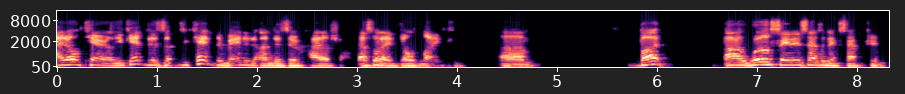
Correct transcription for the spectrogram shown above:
I don't care. You can't des- you can't demand an undeserved title shot. That's what I don't like. Um, but I will say this as an exception.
